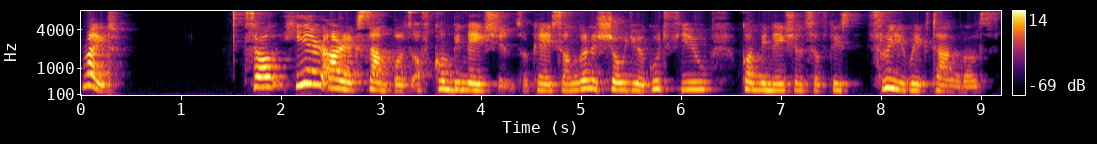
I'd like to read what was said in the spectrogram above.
Right, so here are examples of combinations, okay? So I'm going to show you a good few combinations of these three rectangles.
